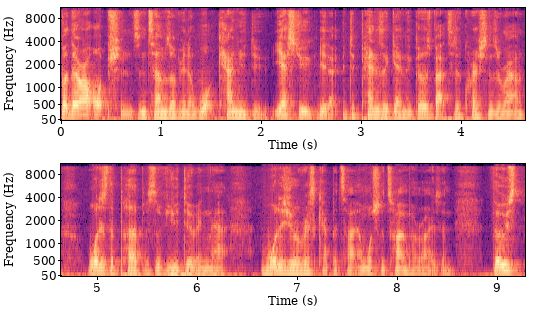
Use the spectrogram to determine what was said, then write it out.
But there are options in terms of you know what can you do. Yes, you you know it depends again. It goes back to the questions around what is the purpose of you doing that. What is your risk appetite and what's your time horizon? Those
